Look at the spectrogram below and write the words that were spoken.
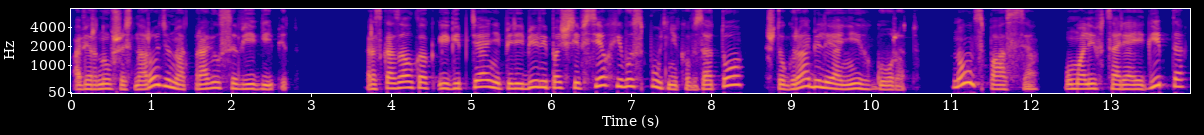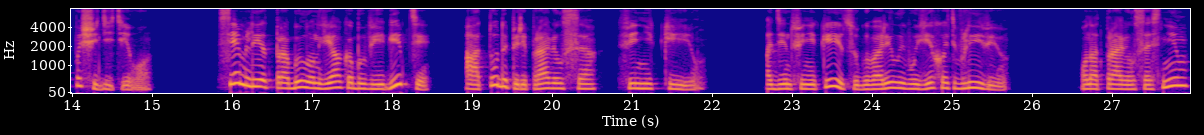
а вернувшись на родину, отправился в Египет. Рассказал, как египтяне перебили почти всех его спутников за то, что грабили они их город. Но он спасся, умолив царя Египта пощадить его. Семь лет пробыл он якобы в Египте, а оттуда переправился в Финикию. Один финикиец уговорил его ехать в Ливию. Он отправился с ним,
